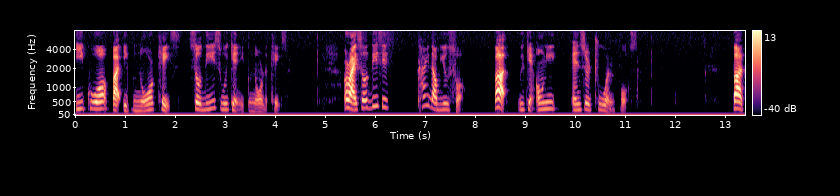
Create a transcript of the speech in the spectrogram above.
equal but ignore case. So this we can ignore the case. Alright so this is kind of useful but we can only answer true and false. But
